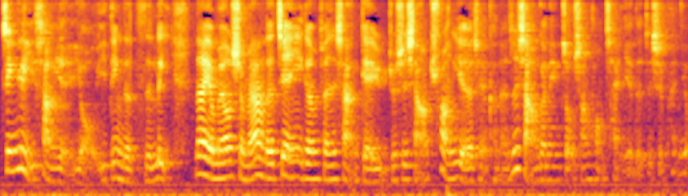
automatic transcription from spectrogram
经历上也有一定的资历，那有没有什么样的建议跟分享给予就是想要创业而且可能是想要跟您走相同产业的这些朋友？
